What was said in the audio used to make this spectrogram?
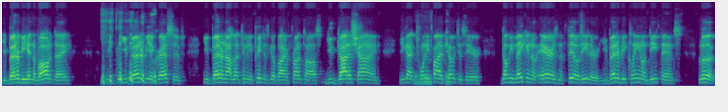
you better be hitting the ball today. You, you better be aggressive. You better not let too many pitches go by in front toss. You got to shine. You got mm-hmm. 25 mm-hmm. coaches here. Don't be making no errors in the field either. You better be clean on defense. Look,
